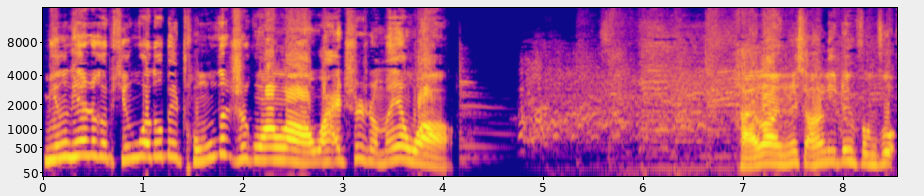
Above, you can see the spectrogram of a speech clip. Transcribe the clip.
明天这个苹果都被虫子吃光了，我还吃什么呀？我。”孩子，你这想象力真丰富。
